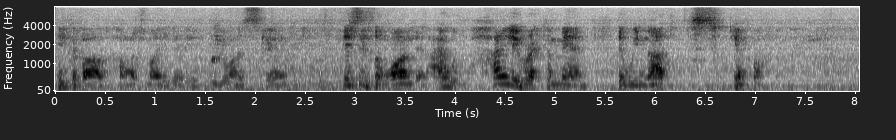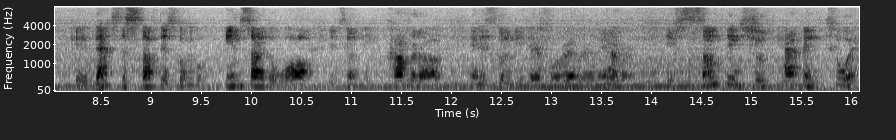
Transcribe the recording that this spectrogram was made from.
think about how much money that it, we want to spend. This is the one that I would highly recommend that we not skimp on. Okay, that's the stuff that's going to go inside the wall. It's going to be covered up, and it's going to be there forever and ever. If something should happen to it,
